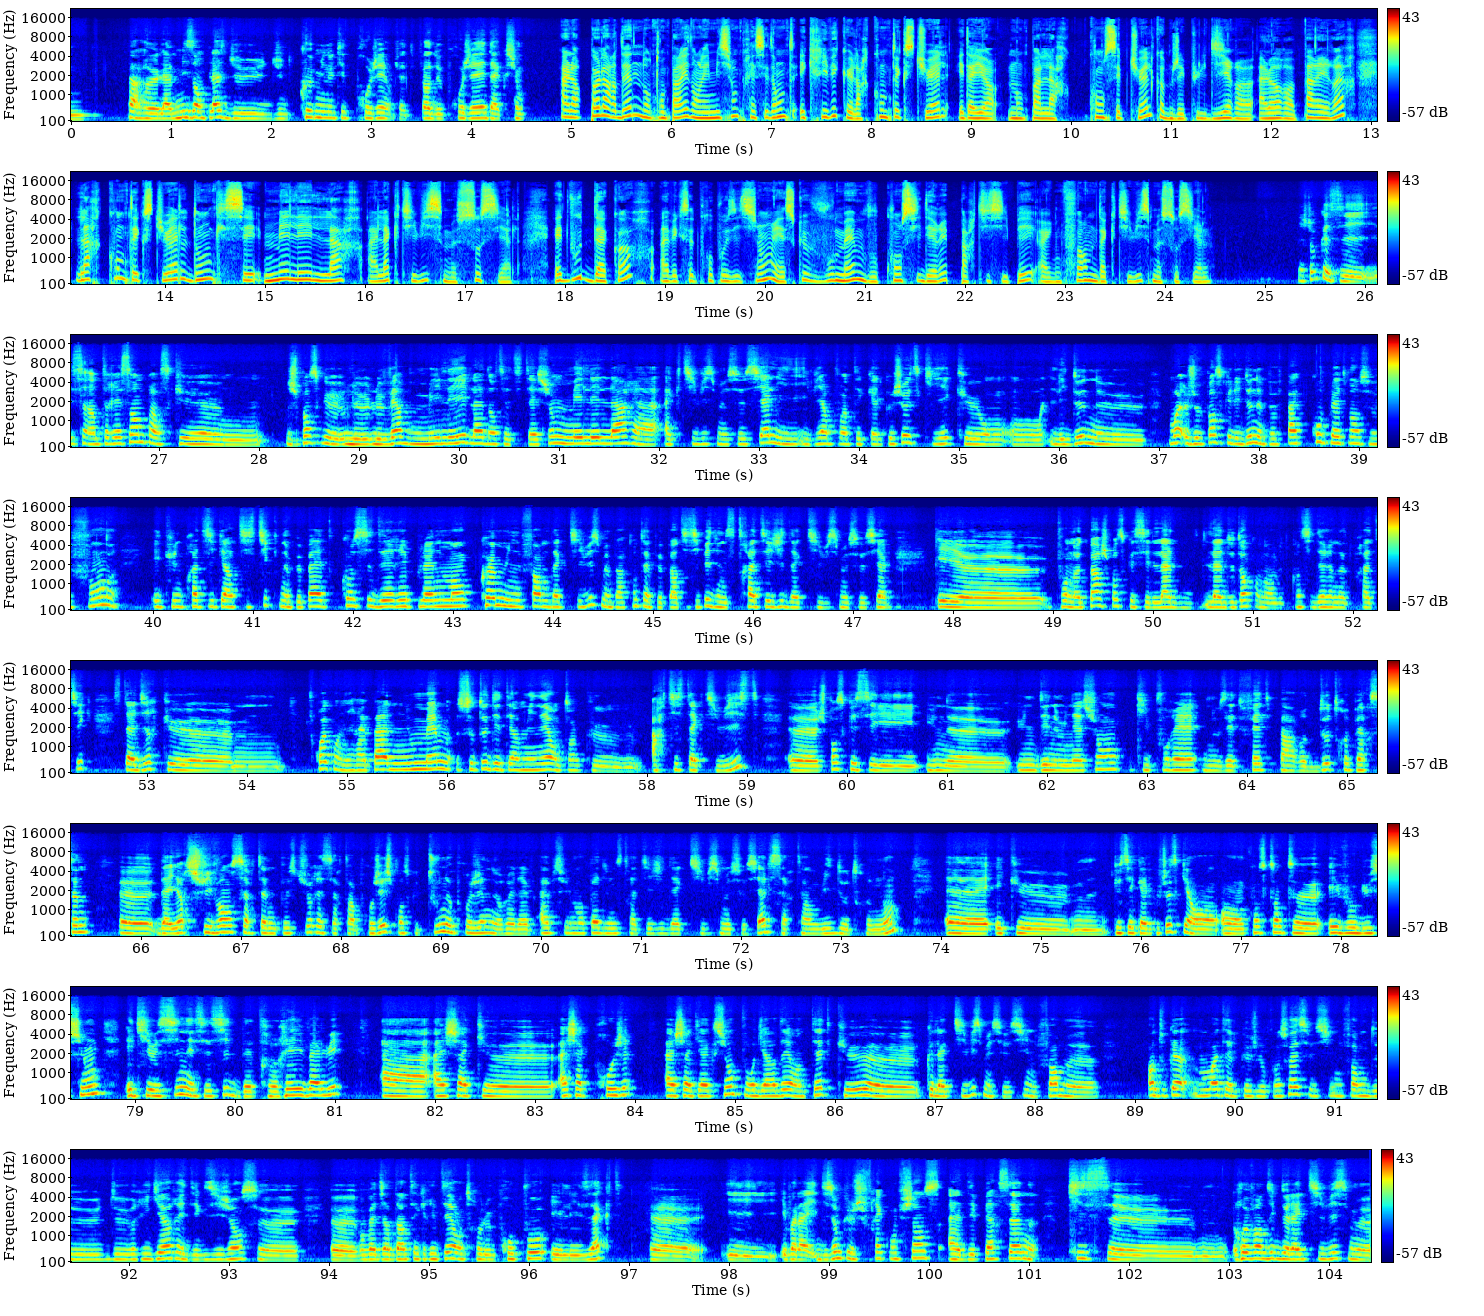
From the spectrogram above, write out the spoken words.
par euh, la mise en place d'une communauté de projets, en fait, enfin de projets, d'actions. Alors, Paul Arden, dont on parlait dans l'émission précédente, écrivait que l'art contextuel, et d'ailleurs non pas l'art conceptuel, comme j'ai pu le dire euh, alors euh, par erreur. L'art contextuel, donc, c'est mêler l'art à l'activisme social. Êtes-vous d'accord avec cette proposition et est-ce que vous-même vous considérez participer à une forme d'activisme social? Je trouve que c'est intéressant parce que euh, je pense que le, le, verbe mêler, là, dans cette citation, mêler l'art à activisme social, il, il, vient pointer quelque chose qui est que on, on, les deux ne... Moi, je pense que les deux ne peuvent pas complètement se fondre et qu'une pratique artistique ne peut pas être considérée pleinement comme une forme d'activisme. Par contre, elle peut participer d'une stratégie d'activisme social. Et euh, pour notre part, je pense que c'est là, là-dedans qu'on a envie de considérer notre pratique. C'est-à-dire que... Euh, crois qu'on n'irait pas nous-mêmes s'autodéterminer en tant que artiste activiste. Euh, je pense que c'est une, euh, une dénomination qui pourrait nous être faite par d'autres personnes. Euh, D'ailleurs, suivant certaines postures et certains projets, je pense que tous nos projets ne relèvent absolument pas d'une stratégie d'activisme social. Certains oui, d'autres non. Euh, et que, que c'est quelque chose qui est en, constante euh, évolution et qui aussi nécessite d'être réévalué à chaque euh, à chaque projet à chaque action pour garder en tête que, euh, que l'activisme, c'est aussi une forme, euh, en tout cas, moi, tel que je le conçois, c'est aussi une forme de, de rigueur et d'exigence, euh, on va dire, d'intégrité entre le propos et les actes. Et, et, voilà, et disons que je ferai confiance à des personnes qui se revendiquent de l'activisme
